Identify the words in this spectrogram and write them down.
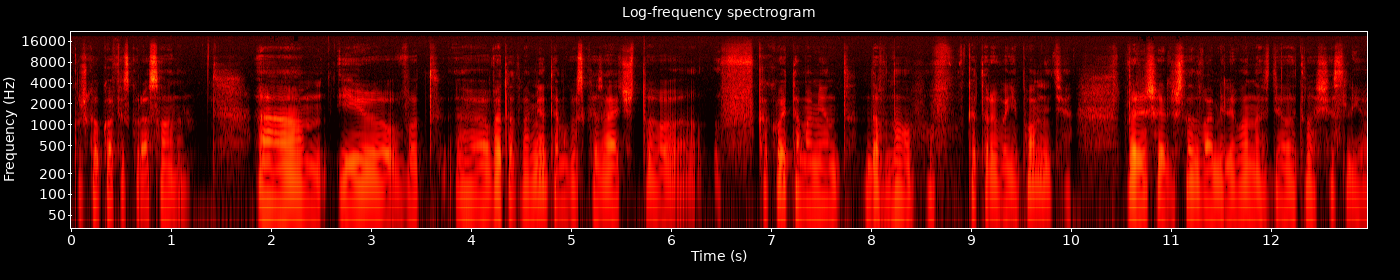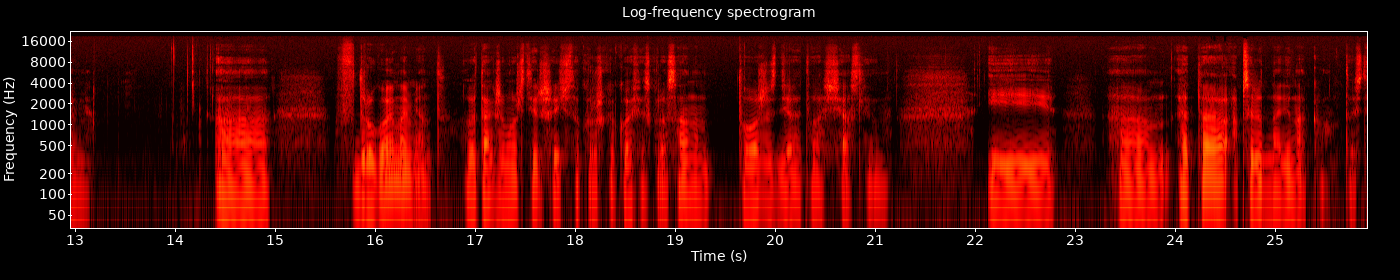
кружка кофе с круассаном. И вот э, в этот момент я могу сказать, что в какой-то момент давно, в который вы не помните, вы решили, что 2 миллиона сделает вас счастливыми. А в другой момент вы также можете решить, что кружка кофе с круассаном тоже сделает вас счастливыми. И э, это абсолютно одинаково. То есть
